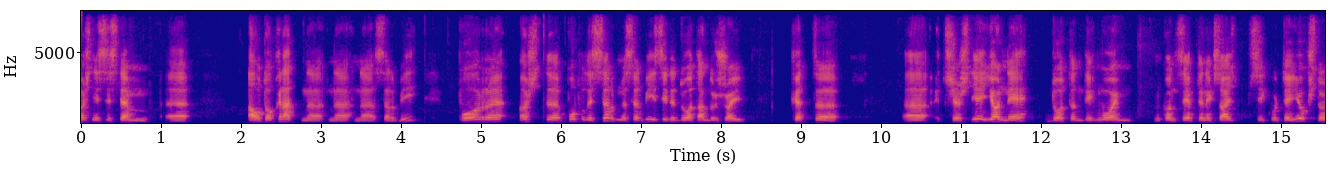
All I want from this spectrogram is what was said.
është një sistem autokrat në, në, në Serbi, por është populli serb në Serbi i cili duhet ta ndryshojë këtë çështje, jo ne, duhet të ndryshojmë konceptin e kësaj sikur te ju kështu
